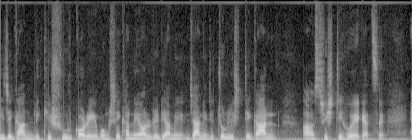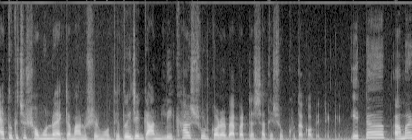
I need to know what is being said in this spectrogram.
নিজে গান লিখে সুর করে এবং সেখানে অলরেডি আমি জানি যে চল্লিশটি গান সৃষ্টি হয়ে গেছে। এত কিছু সমন্বয় একটা মানুষের মধ্যে। তো এই যে গান লেখা সুর করার ব্যাপারটার সাথে সক্ষতা কবে থেকে? এটা আমার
